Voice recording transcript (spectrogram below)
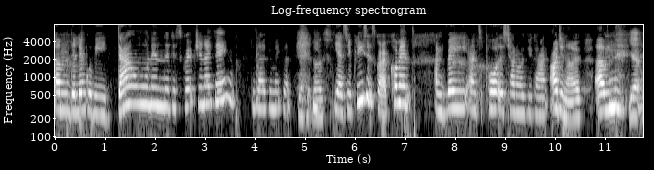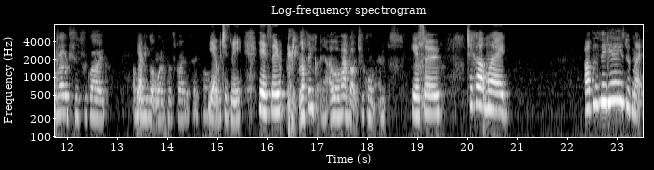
Um, the link will be down in the description, I think. Does that even make sense? Yes, it does. Yeah, so please subscribe, comment, and rate and support this channel if you can. I don't know. Um, Yeah, remember to subscribe. I've Yeah. only got one subscriber so far. yeah, which is me. Yeah, so Well, I think I, I've had like two comments. yeah, so check out my other videos with my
